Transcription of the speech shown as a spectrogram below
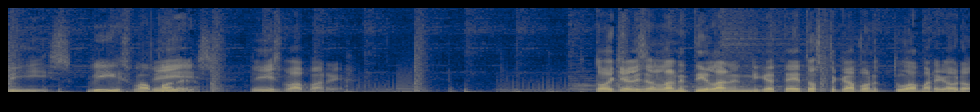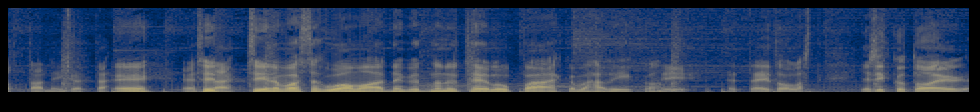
viisi. Viisi vaparia. Viisi, viisi vaparia. Toikin oli sellainen tilanne, niin, että ei tostakaan voinut tuomari odottaa. Niin, että, Ei. Että, Sitten siinä vaiheessa huomaa, että, niinku, että no nyt heiluu pää ehkä vähän liikaa. niin, että ei tollasta. Ja sitten kun toi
